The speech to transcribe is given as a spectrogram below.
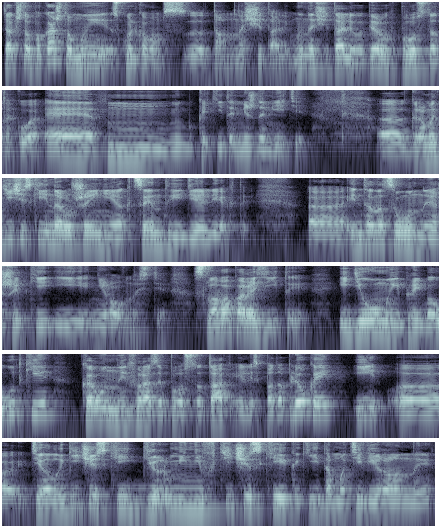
Так что пока что мы, сколько вам э, там насчитали? Мы насчитали, во-первых, просто такое, э, хм, какие-то междометия. Э, грамматические нарушения, акценты и диалекты, э, интонационные ошибки и неровности, слова-паразиты, идиомы и прибаутки, коронные фразы просто так или с подоплекой и э, теологические, герменевтические какие-то мотивированные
